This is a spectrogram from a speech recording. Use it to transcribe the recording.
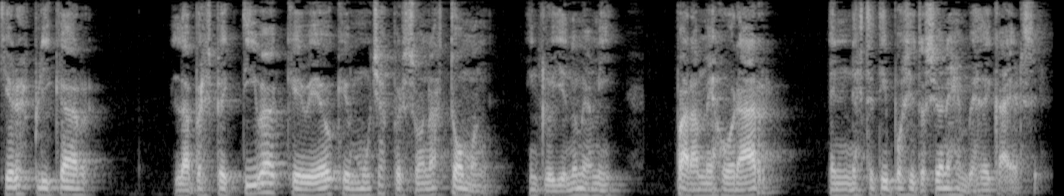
Quiero explicar la perspectiva que veo que muchas personas toman, incluyéndome a mí, para mejorar en este tipo de situaciones en vez de caerse.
